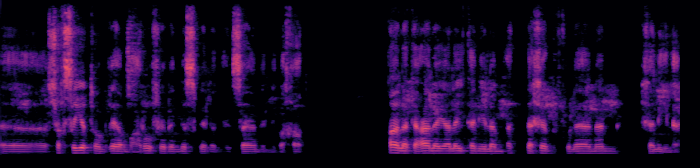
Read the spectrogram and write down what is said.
آه، شخصيتهم غير معروفة بالنسبة للإنسان اللي بخاطبه. قال تعالى يا ليتني لم أتخذ فلانا خليلا.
